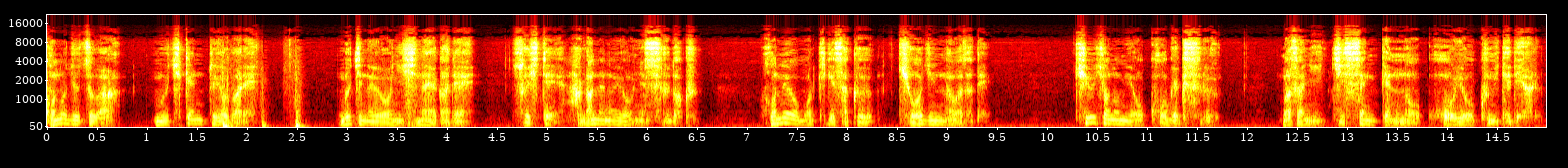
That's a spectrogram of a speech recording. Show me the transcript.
この術は無知剣と呼ばれ無知のようにしなやかでそして鋼のように鋭く骨をも切り裂く強靭な技で急所のみを攻撃するまさに実戦剣の応用組手である。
